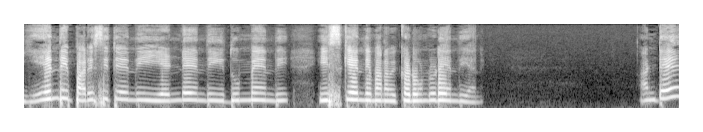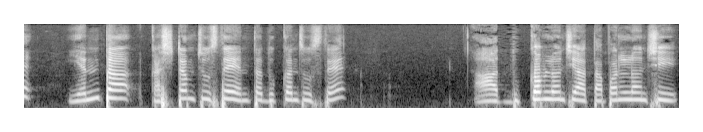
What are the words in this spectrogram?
ఏంది పరిస్థితి ఏంది? ఎండేంది దుమ్మేంది ఇసుకేంది మనం ఇక్కడ ఉండుడేంది అని. అంటే ఎంత కష్టం చూస్తే ఎంత దుఃఖం చూస్తే ఆ దుఃఖంలోంచి ఆ తపనలోంచి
